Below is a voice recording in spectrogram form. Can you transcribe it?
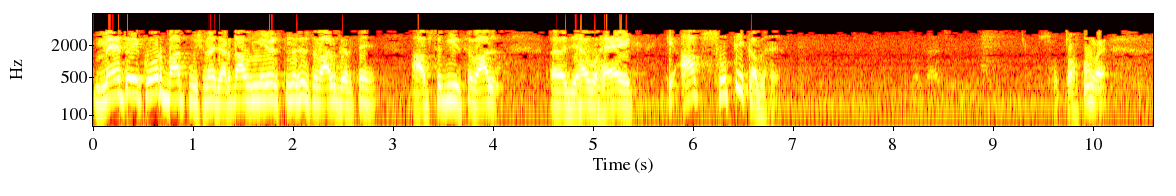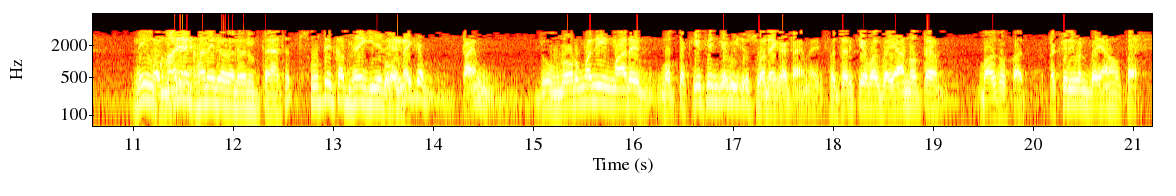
میں تو ایک اور بات پوچھنا چاہتا ہوں آپ میرے سے سوال کرتے ہیں۔ آپ سے بھی سوال جو ہے وہ ہے ایک کہ آپ سوتے کب ہیں؟ سوتا ہوں میں۔ نہیں کھانے کھانے کا نے بتایا تھا۔ سوتے کب ہیں یہ سونے کا ٹائم جو نارملی ہمارے متقفین کے بھی جو سونے کا ٹائم ہے۔ فجر کے بعد بیان ہوتا ہے بعضوں کا تقریباً بیان ہوتا ہے۔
